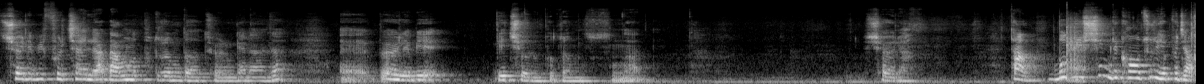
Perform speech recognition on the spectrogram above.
şöyle bir fırçayla ben bunu pudramı dağıtıyorum genelde. Eee, böyle bir geçiyorum pudramın üstünden. Şöyle. Tamam. Bugün şimdi kontür yapacağım.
